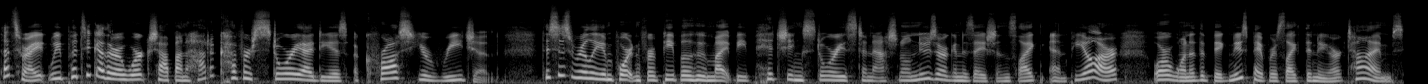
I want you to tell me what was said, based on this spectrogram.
That's right. We put together a workshop on how to cover story ideas across your region. This is really important for people who might be pitching stories to national news organizations like NPR or one of the big newspapers like the New York Times.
